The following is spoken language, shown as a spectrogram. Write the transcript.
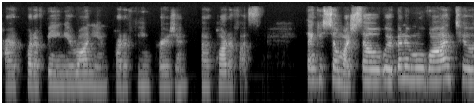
part part of being Iranian, part of being Persian, uh, part of us. Thank you so much. So we're going to move on to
